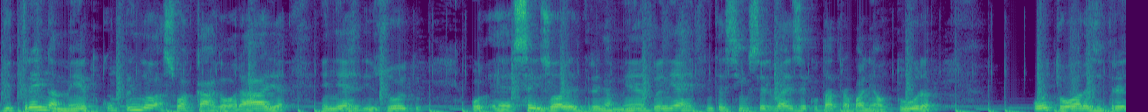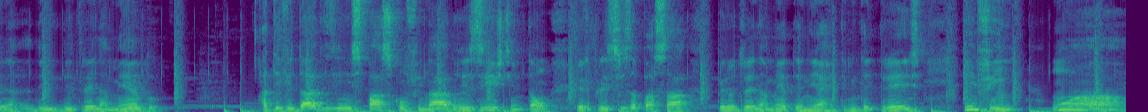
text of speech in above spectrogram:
de treinamento, cumprindo a sua carga horária, NR18, é, 6 horas de treinamento, NR35, se ele vai executar trabalho em altura, 8 horas de, treina, de, de treinamento, Atividades em espaço confinado existem, então ele precisa passar pelo treinamento NR33, enfim, uma,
